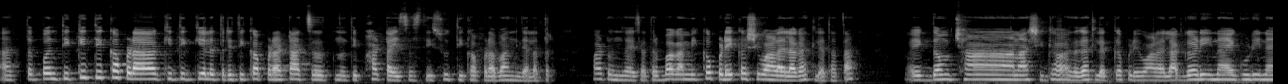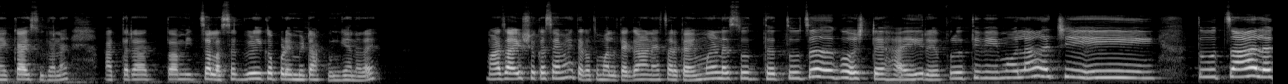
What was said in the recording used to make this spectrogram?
आता पण ती किती कपडा किती केलं तरी ती कपडा टाचत न ती फाटायचंच ती सुती कपडा बांधलेला तर फाटून जायचा. तर बघा मी कपडे कशी वाळायला घातल्यात आता. एकदम छान अशी घा घातल्यात कपडे वाळायला. गडी नाही गुडी नाही काय सुद्धा नाही. आता आता मी चला सगळे कपडे मी टाकून घेणार आहे. माझं आयुष्य कसं आहे माहिती आहे का तुम्हाला? त्या गाण्यासारखं आहे मन शुद्ध तुझं गोष्ट हाय रे पृथ्वी मोलाची. तू चालक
